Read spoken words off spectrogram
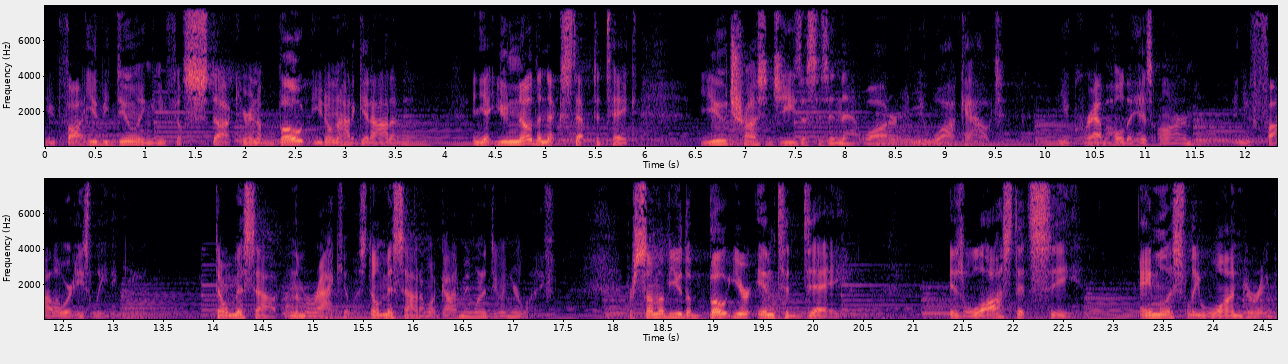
you thought you'd be doing and you feel stuck. You're in a boat, you don't know how to get out of it. And yet you know the next step to take. You trust Jesus is in that water and you walk out and you grab hold of his arm and you follow where he's leading you. Don't miss out on the miraculous. Don't miss out on what God may want to do in your life. For some of you, the boat you're in today is lost at sea, aimlessly wandering,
